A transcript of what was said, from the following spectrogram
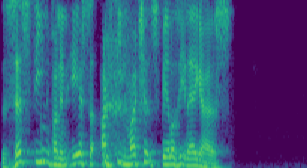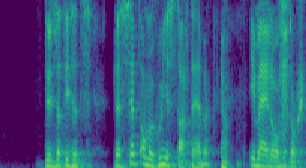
16 van hun eerste 18 matchen spelen ze in eigen huis. Dus dat is het recept om een goede start te hebben. Ja. In mijn ogen toch.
